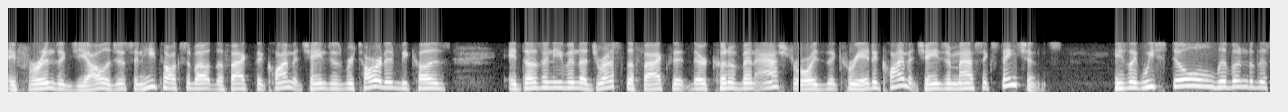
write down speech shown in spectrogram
a forensic geologist, and he talks about the fact that climate change is retarded because – it doesn't even address the fact that there could have been asteroids that created climate change and mass extinctions. He's like, we still live under this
